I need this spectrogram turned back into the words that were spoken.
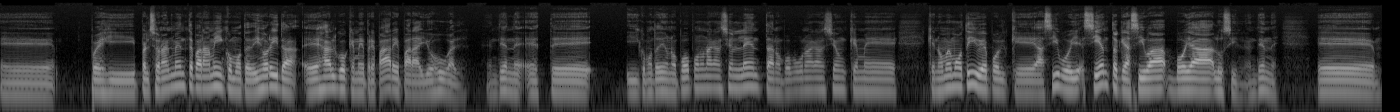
Eh, pues y personalmente para mí, como te dije ahorita, es algo que me prepare para yo jugar, ¿entiendes? Este, y como te digo, no puedo poner una canción lenta, no puedo poner una canción que me que no me motive porque así voy, siento que así va, voy a lucir, ¿entiendes? Eh,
